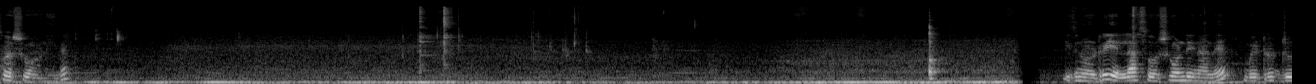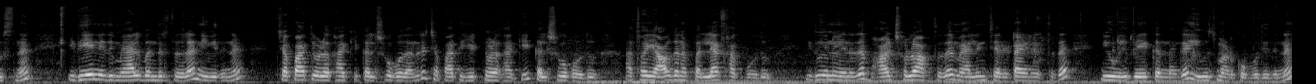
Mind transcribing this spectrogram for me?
ಸೋಸ್ಕೊಳ್ಳೋಣ ಈಗ. ಇದು ನೋಡ್ರಿ, ಎಲ್ಲ ಸೋಸ್ಕೊಂಡು ನಾನು ಬೀಟ್ರೂಟ್ ಜ್ಯೂಸ್ನ ಇದೇನು ಇದು ಮ್ಯಾಲೆ ಬಂದಿರ್ತದಲ್ಲ, ನೀವು ಇದನ್ನು ಚಪಾತಿ ಒಳಗೆ ಹಾಕಿ ಕಲಿಸ್ಕೋಬೋದು. ಅಂದರೆ ಚಪಾತಿ ಹಿಟ್ಟಿನೊಳಗೆ ಹಾಕಿ ಕಲಿಸ್ಕೋಬೋದು. ಅಥವಾ ಯಾವುದನ್ನ ಪಲ್ಯಕ್ಕೆ ಹಾಕ್ಬೋದು. ಇದು ಏನು ಏನದ, ಭಾಳ ಚಲೋ ಆಗ್ತದೆ, ಮ್ಯಾಲಿನ ಚರಟ ಏನಿರ್ತದೆ, ನೀವು ಬೇಕಂದಂಗೆ ಯೂಸ್ ಮಾಡ್ಕೋಬೋದು ಇದನ್ನು.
